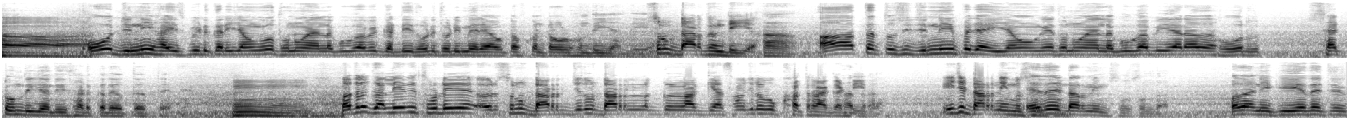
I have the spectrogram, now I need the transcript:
ਹਾਂ। ਉਹ ਜਿੰਨੀ ਹਾਈ ਸਪੀਡ ਕਰੀ ਜਾਓਗੇ ਉਹ ਤੁਹਾਨੂੰ ਐ ਲੱਗੂਗਾ ਵੀ ਗੱਡੀ ਥੋੜੀ ਥੋੜੀ ਮੇਰੇ ਆਊਟ ਆਫ ਕੰਟਰੋਲ ਹੁੰਦੀ ਜਾਂਦੀ ਹੈ। ਤੁਹਾਨੂੰ ਡਰ ਦਿੰਦੀ ਆ। ਹਾਂ। ਆ ਤਾਂ ਤੁਸੀਂ ਜਿੰਨੀ ਭਜਾਈ ਜਾਓਗੇ ਤੁਹਾਨੂੰ ਐ ਲੱਗੂਗਾ ਵੀ ਯਾਰ ਹੋਰ ਸੈੱਟ ਹੁੰਦੀ ਜਾਂਦੀ ਸੜਕ ਦੇ ਉੱਤੇ ਉੱਤੇ। ਹੂੰ ਮਤਲਬ ਗੱਲ ਇਹ ਵੀ ਤੁਹਾਡੇ ਤੁਹਾਨੂੰ ਡਰ ਜਦੋਂ ਡਰ ਲੱਗਣ ਲੱਗ ਗਿਆ ਸਮਝ ਲਓ ਉਹ ਖਤਰਾ ਗੱਡੀ ਦਾ। ਇਹ 'ਚ ਡਰ ਨਹੀਂ ਮਹਿਸੂਸ ਇਹਦੇ ਡਰ ਨਹੀਂ ਮਹਿਸੂਸ ਹੁੰਦਾ। ਪਤਾ ਨਹੀਂ ਕੀ ਇਹਦੇ ਚ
